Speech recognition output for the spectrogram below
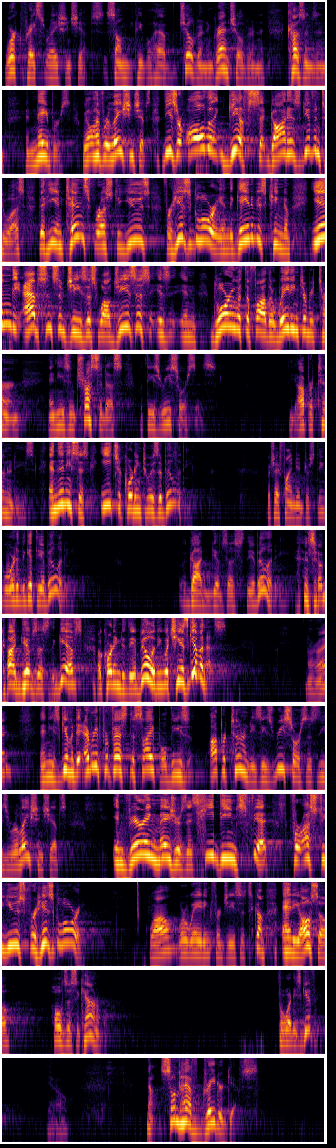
workplace relationships. Some people have children and grandchildren and cousins and, and neighbors. We all have relationships. These are all the gifts that God has given to us that He intends for us to use for His glory and the gain of His kingdom in the absence of Jesus while Jesus is in glory with the Father waiting to return. And He's entrusted us with these resources, the opportunities. And then He says, each according to His ability, which I find interesting. Where did they get the ability? God gives us the ability. so God gives us the gifts according to the ability which He has given us. All right? And He's given to every professed disciple these opportunities, these resources, these relationships in varying measures as He deems fit for us to use for His glory while we're waiting for Jesus to come. And He also holds us accountable for what He's given. Now, some have greater gifts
